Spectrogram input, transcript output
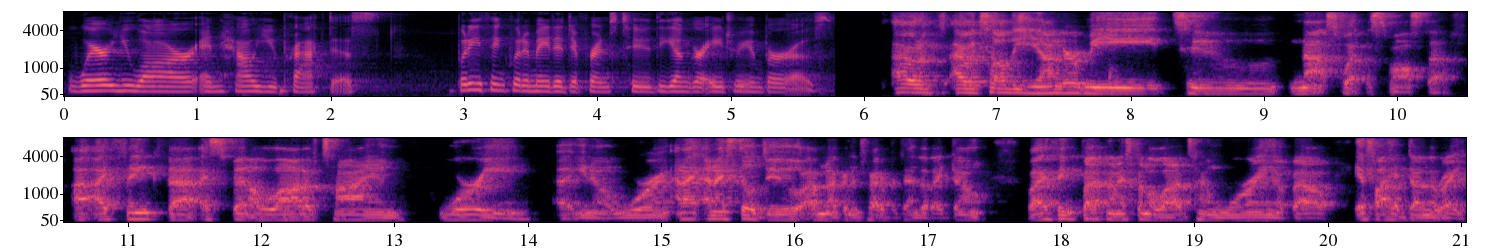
where you are and how you practice? What do you think would have made a difference to the younger Adrian Burrows? I would I would tell the younger me to not sweat the small stuff. I, I think that I spent a lot of time worrying uh, you know, worrying, and I, and I still do. I'm not going to try to pretend that I don't. But I think back when I spent a lot of time worrying about if I had done the right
